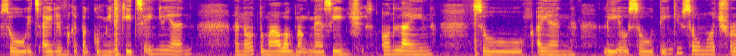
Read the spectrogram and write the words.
So, it's either makipag-communicate sa inyo yan, ano, tumawag, mag-message online. So, ayan, Leo. So, thank you so much for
